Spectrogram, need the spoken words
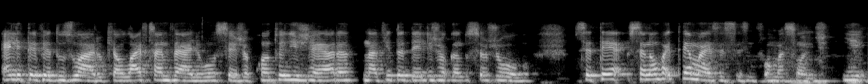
LTV do usuário, que é o lifetime value, ou seja, quanto ele gera na vida dele jogando o seu jogo. Você, ter, você não vai ter mais essas informações. E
